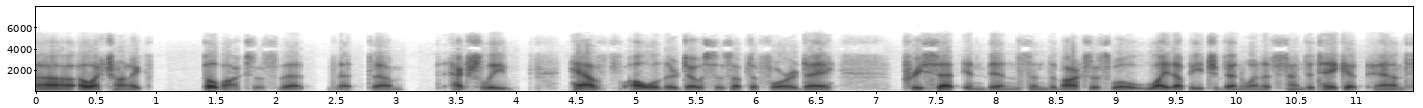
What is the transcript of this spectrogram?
Uh, electronic pill boxes that that um, actually have all of their doses up to four a day preset in bins, and the boxes will light up each bin when it's time to take it and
